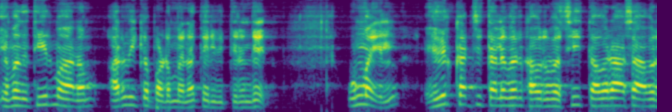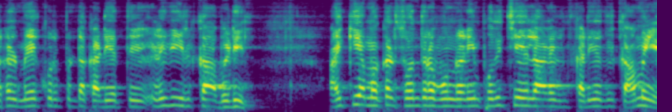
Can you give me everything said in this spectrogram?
எமது தீர்மானம் அறிவிக்கப்படும் என தெரிவித்திருந்தேன். உண்மையில் எதிர்க்கட்சி தலைவர் கௌரவ சி. தவராசா அவர்கள் மேற்குறிப்பிட்ட கடிதத்தை எழுதியிருக்காவிடில் ஐக்கிய மக்கள் சுதந்திர முன்னணியின் பொதுச் செயலாளரின் கடிதத்திற்கு அமைய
